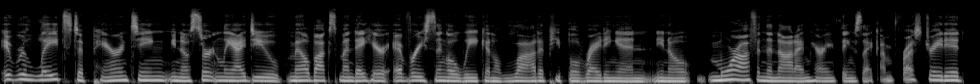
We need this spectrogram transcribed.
it relates to parenting, you know, certainly I do Mailbox Monday here every single week, and a lot of people writing in, you know, more often than not, I'm hearing things like, I'm frustrated.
